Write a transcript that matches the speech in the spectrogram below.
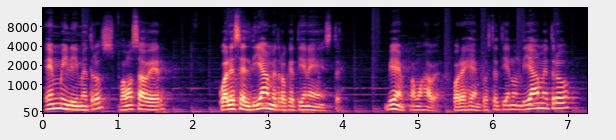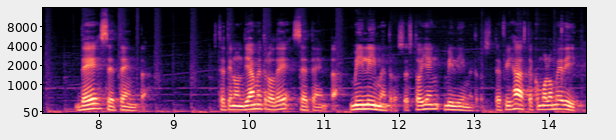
En milímetros, vamos a ver cuál es el diámetro que tiene este. Bien, vamos a ver. Por ejemplo, este tiene un diámetro de 70. Este tiene un diámetro de 70 milímetros. Estoy en milímetros. ¿Te fijaste cómo lo medí?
